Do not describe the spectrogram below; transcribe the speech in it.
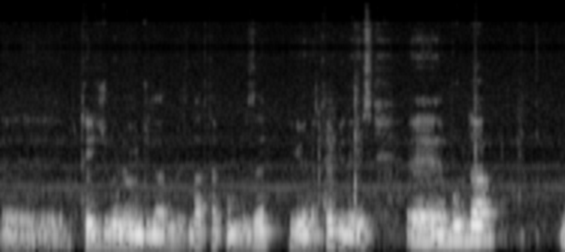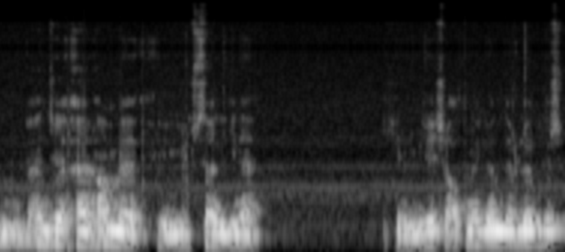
Bu tecrübeli oyuncularımızla takımımızı yönetebiliriz. Burada bence Erhan ve e, Yüksel yine 21 yaş altına gönderilebilir.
